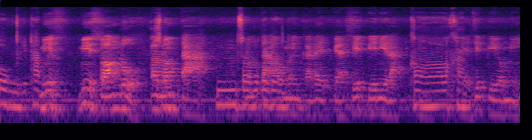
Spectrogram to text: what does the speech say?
องค์กี่ท่านมีมีสองลูกกับหลวงตาอืมสหองลวงลูกตาก็องค์หนึงก็ได้แปดสิบปีนี่ละขอครัแปบดสิบปีองค์นี้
